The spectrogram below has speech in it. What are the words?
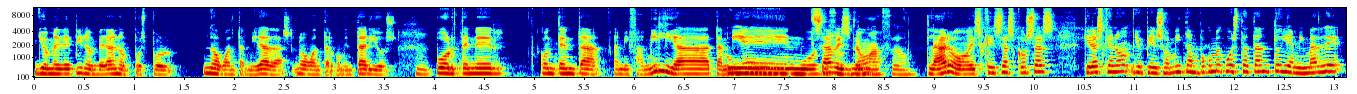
yo me depilo en verano, pues por no aguantar miradas, no aguantar comentarios, mm. por tener contenta a mi familia también, uh, ¿sabes? ¿no? Claro, es que esas cosas, quieras que no, yo pienso, a mí tampoco me cuesta tanto y a mi madre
